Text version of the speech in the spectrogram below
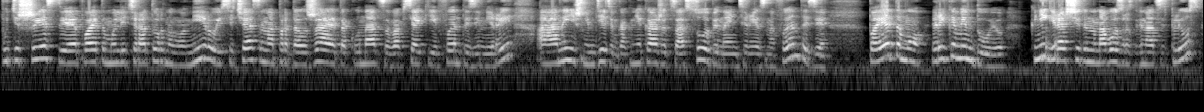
путешествие по этому литературному миру, и сейчас она продолжает окунаться во всякие фэнтези-миры, а нынешним детям, как мне кажется, особенно интересно фэнтези, поэтому рекомендую Книги рассчитаны на возраст 12+.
